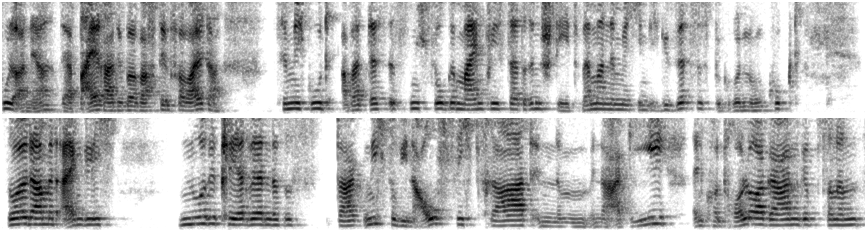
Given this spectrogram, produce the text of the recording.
cool an, ja. Der Beirat überwacht den Verwalter. Ziemlich gut. Aber das ist nicht so gemeint, wie es da drin steht. Wenn man nämlich in die Gesetzesbegründung guckt, soll damit eigentlich nur geklärt werden, dass es da nicht so wie ein Aufsichtsrat in, einem, in einer AG ein Kontrollorgan gibt, sondern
